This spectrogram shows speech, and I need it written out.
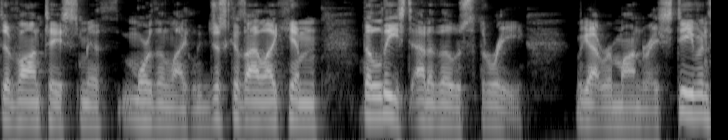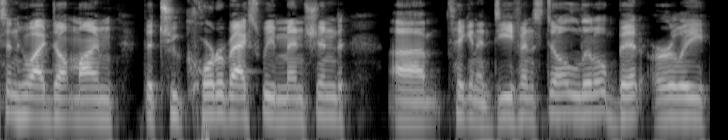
DeVonta Smith, more than likely, just because I like him the least out of those three. We got Rhamondre Stevenson, who I don't mind. The two quarterbacks we mentioned, uh, taking a defense still a little bit early.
